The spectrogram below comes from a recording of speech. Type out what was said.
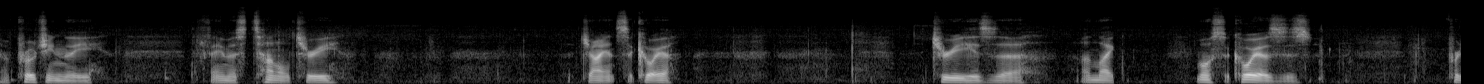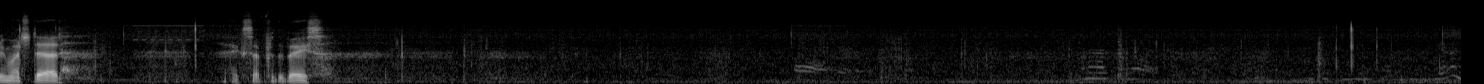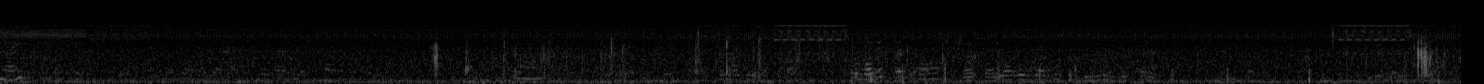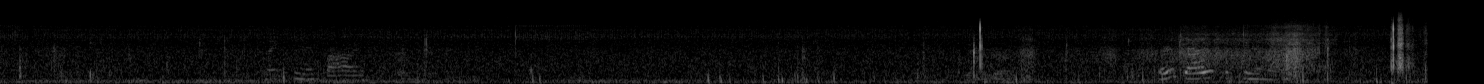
approaching the famous tunnel tree, the giant sequoia. The tree is, uh, unlike most sequoias, is pretty much dead, except for the base.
